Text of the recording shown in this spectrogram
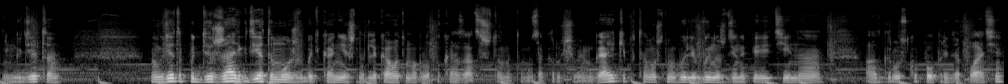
где-то ну, где-то поддержать, где-то, может быть, конечно, для кого-то могло показаться, что мы там закручиваем гайки, потому что мы были вынуждены перейти на отгрузку по предоплате,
